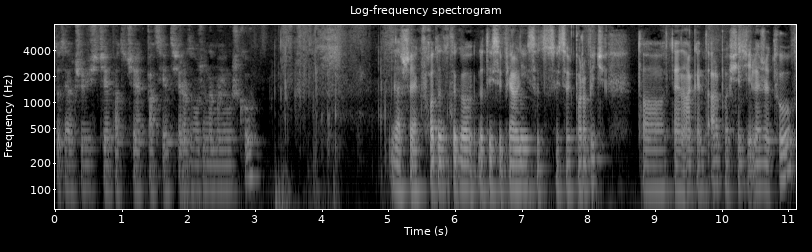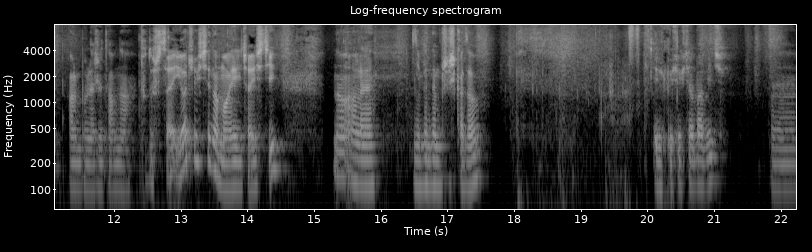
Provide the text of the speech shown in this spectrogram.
Tutaj oczywiście patrzcie, jak pacjent się rozłoży na moim łóżku. Zawsze jak wchodzę do, tego, do tej sypialni i chcę coś, coś porobić, to ten agent albo siedzi, leży tu, albo leży tam na poduszce i oczywiście na mojej części. No ale nie będę mu przeszkadzał. Julku się chciał bawić. E,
